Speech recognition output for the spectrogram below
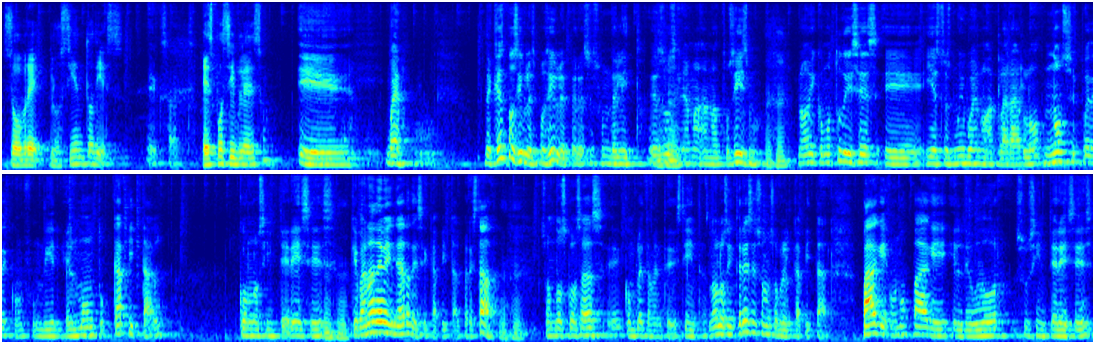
sobre los 110. Exacto. ¿Es posible eso? Eh, bueno, de que es posible, es posible, pero eso es un delito. Eso se llama anatocismo. ¿no? Y como tú dices, eh, y esto es muy bueno aclararlo, no se puede confundir el monto capital con los intereses que van a devengar de ese capital prestado. Son dos cosas eh, completamente distintas. ¿no? Los intereses son sobre el capital. Pague o no pague el deudor sus intereses,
